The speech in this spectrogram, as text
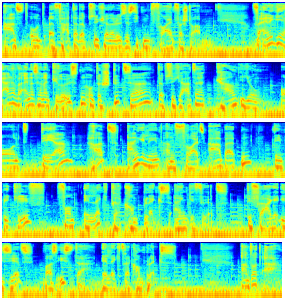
Arzt und äh, Vater der Psychoanalyse Sigmund Freud verstorben. Für einige Jahre war einer seiner größten Unterstützer der Psychiater Carl Jung. Und der hat, angelehnt an Freuds Arbeiten, den Begriff vom Elektrakomplex eingeführt. Die Frage ist jetzt, was ist der Elektrakomplex? Antwort A.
